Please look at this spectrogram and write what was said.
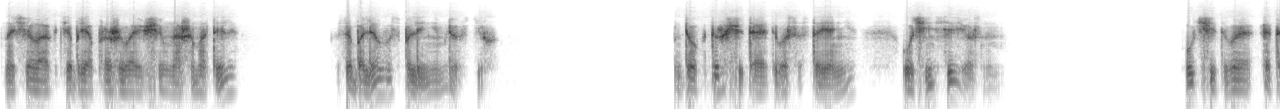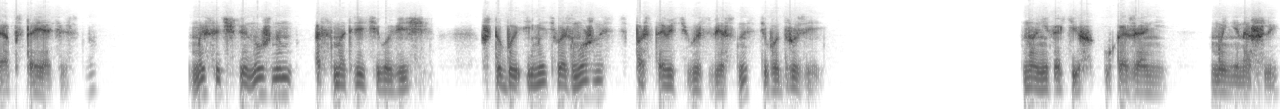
с начала октября проживающий в нашем отеле, заболел воспалением легких. Доктор считает его состояние очень серьезным. Учитывая это обстоятельство, мы сочли нужным осмотреть его вещи, чтобы иметь возможность поставить в известность его друзей. Но никаких указаний мы не нашли,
